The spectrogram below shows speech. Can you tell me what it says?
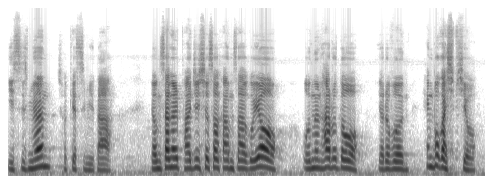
있으면 좋겠습니다. 영상을 봐주셔서 감사하고요. 오늘 하루도 여러분 행복하십시오.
